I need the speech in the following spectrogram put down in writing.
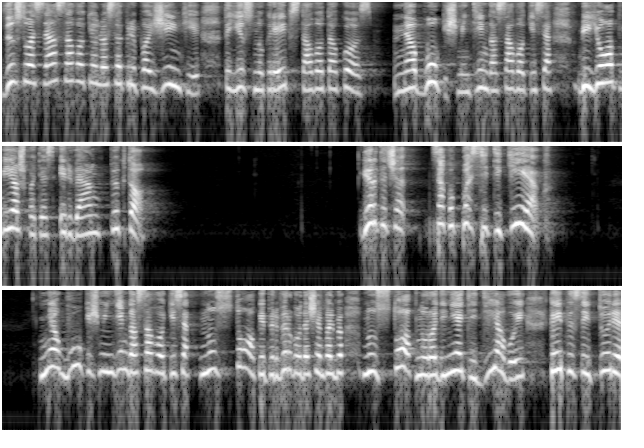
Visuose savo keliuose pripažink jį, tai jis nukreips tavo takus. Nebūk išmintingas savo akise, bijok viešpatės ir venk pikto. Girdi čia, sako, pasitikėk. Nebūk išmintingas savo akise, nustok, kaip ir Virgauda šiandien kalbėjo, nustok nurodinėti Dievui, kaip jisai turi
